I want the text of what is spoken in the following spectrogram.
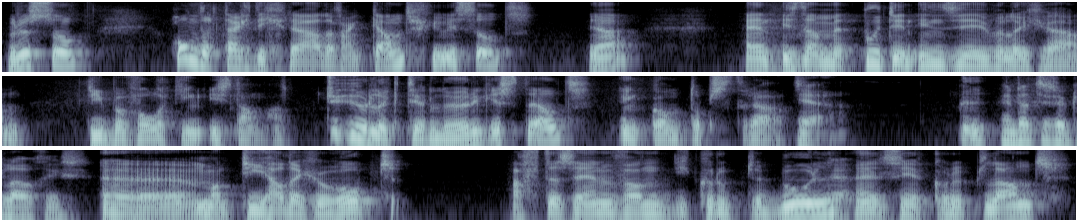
Brussel, 180 graden van kant gewisseld, ja, en is dan met Poetin in zee willen gaan. Die bevolking is dan natuurlijk teleurgesteld en komt op straat. Ja. En dat is ook logisch. Uh, want die hadden gehoopt af te zijn van die corrupte boel, ja. hè, zeer corrupt land.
